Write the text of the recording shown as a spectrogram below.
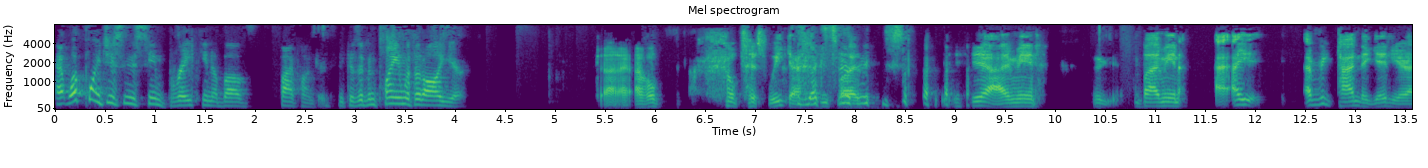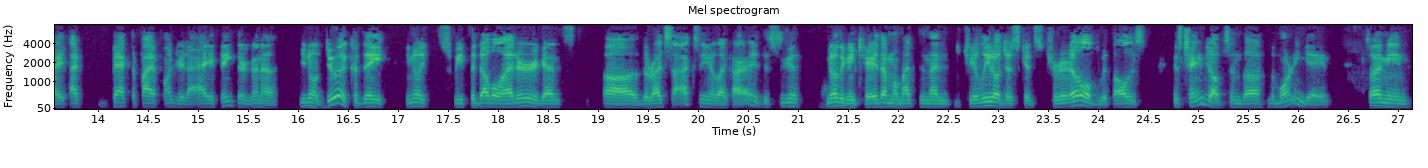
At what point do you see this team breaking above 500? Because they've been playing with it all year. God, I, I hope I hope this weekend. but, yeah, I mean, but I mean, I, I every time they get here, I, I back to 500. I, I think they're gonna, you know, do it because they, you know, sweep the doubleheader against uh, the Red Sox, and you're like, all right, this is gonna, you know, they're gonna carry that momentum. And then Giolito just gets drilled with all his his changeups in the the morning game. So I mean,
